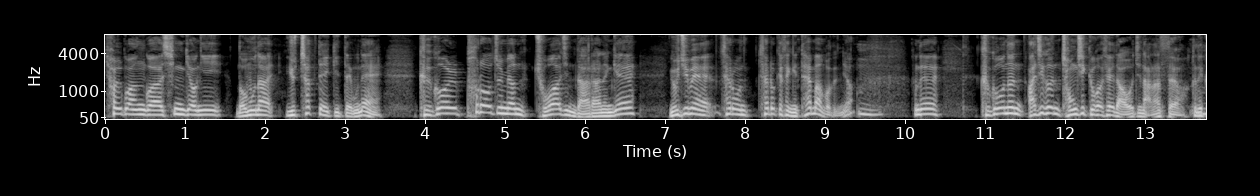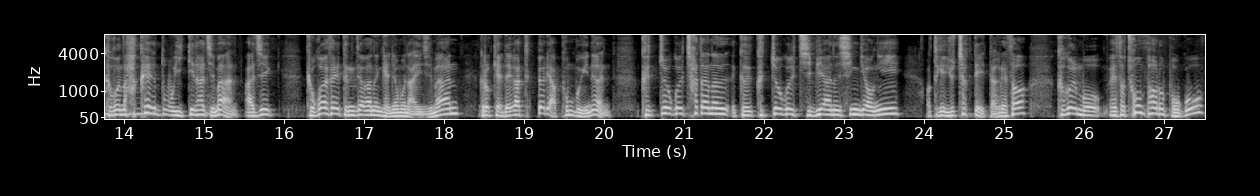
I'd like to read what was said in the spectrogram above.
혈관과 신경이 너무나 유착돼 있기 때문에 그걸 풀어주면 좋아진다라는 게 요즘에 새로운 새롭게 생긴 테마거든요. 음. 근데 그거는 아직은 정식 교과서에 나오진 않았어요. 근데 그거는 음. 학회도 있긴 하지만 아직 교과서에 등장하는 개념은 아니지만 그렇게 내가 특별히 아픈 부위는 그쪽을 차단하는 그 그쪽을 지배하는 신경이 어떻게 유착돼 있다. 그래서 그걸 뭐 해서 초음파로 보고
